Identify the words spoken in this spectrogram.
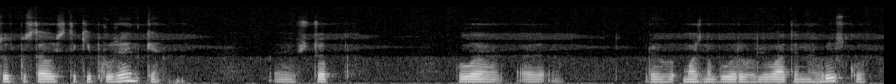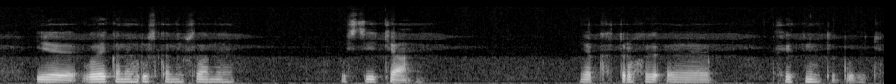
Тут поставились такі пружинки, е, щоб було, е, можна було регулювати нагрузку і велика нагрузка не йшла на ось ці тяги. Як трохи е, хитнути будуть,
